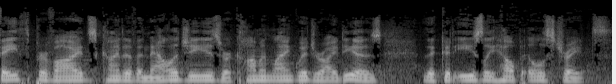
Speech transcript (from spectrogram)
faith provides kind of analogies or common language or ideas that could easily help illustrate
